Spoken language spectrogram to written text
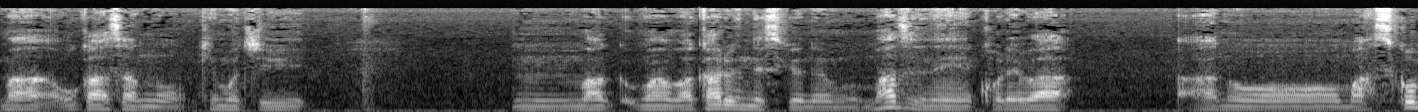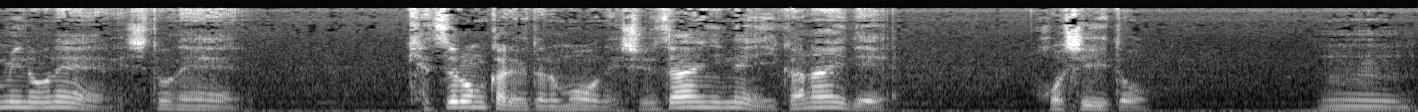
まあお母さんの気持ちうんまあ、まあ、分かるんですけどもまずねこれはあのー、マスコミのね人ね結論から言うとねもうね取材にね行かないでほしいと。うん。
